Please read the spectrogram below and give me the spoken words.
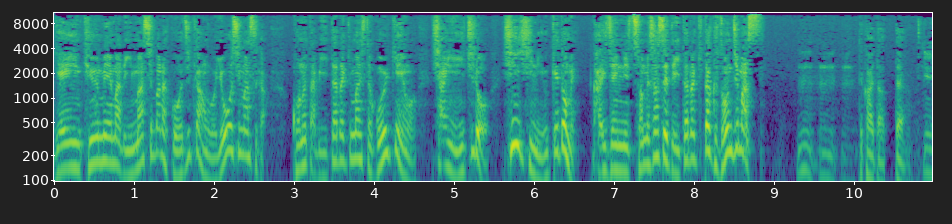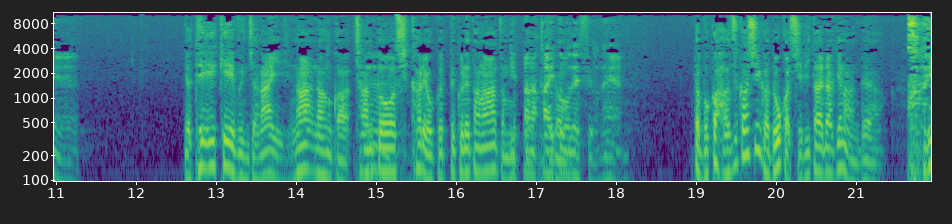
原因究明まで今しばらくお時間を要しますが、この度いただきましたご意見を社員一同真摯に受け止め、改善に努めさせていただきたく存じます。うんうんうん。って書いてあって、えいや、定型文じゃないな、なんか、ちゃんとしっかり送ってくれたなとえ思っ立派な回。答ですよね。だ僕は恥ずかしいかどうか知りたいだけなんで、こいつ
